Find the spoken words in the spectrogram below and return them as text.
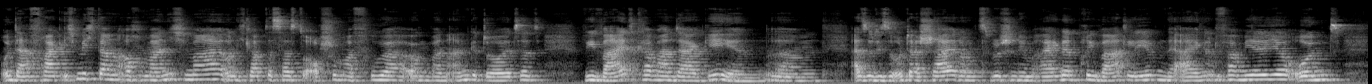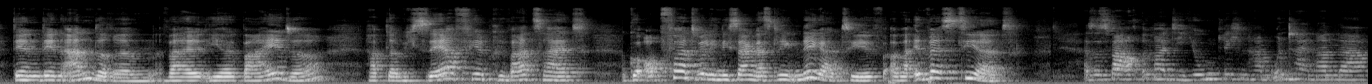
Und da frage ich mich dann auch manchmal, und ich glaube, das hast du auch schon mal früher irgendwann angedeutet, wie weit kann man da gehen? Mhm. Ähm, also diese Unterscheidung zwischen dem eigenen Privatleben, der eigenen. Familie und den, den anderen, weil ihr beide habt, glaube ich, sehr viel Privatzeit geopfert, will ich nicht sagen, das klingt negativ, aber investiert. Also es war auch immer, die Jugendlichen haben untereinander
